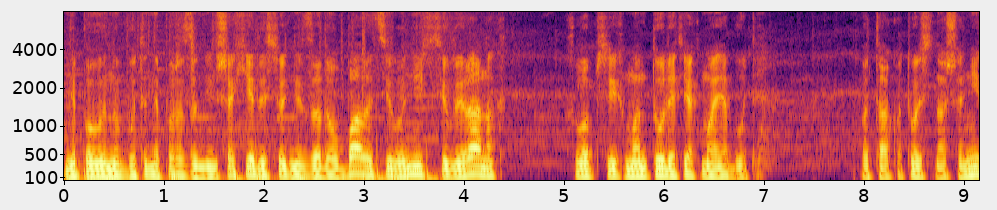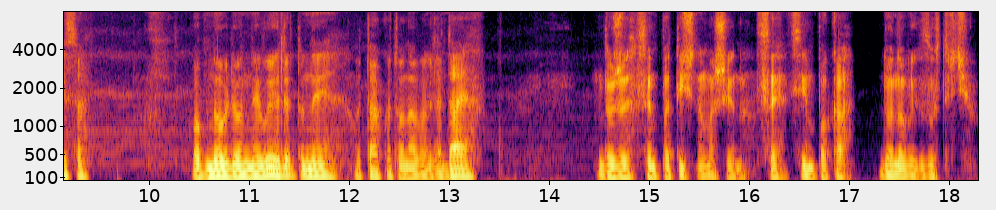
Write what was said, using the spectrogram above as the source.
не повинно бути непорозумінь. Шахеди сьогодні задовбали цілу ніч, цілий ранок. Хлопці їх мантулять, як має бути. Отак от ось наша Ніса. Обновлений вигляд у неї. Отак от вона виглядає. Дуже симпатична машина. Все, всім пока. До нових зустрічей.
